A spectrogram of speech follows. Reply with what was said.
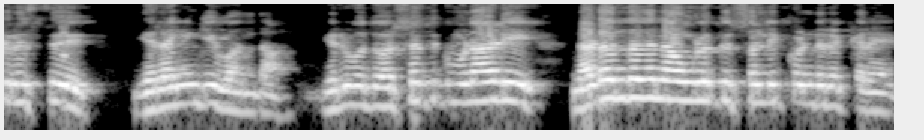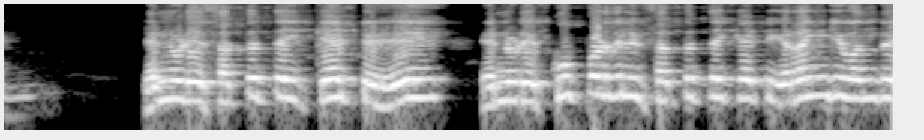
கிறிஸ்து இறங்கி வந்தான். இருபது வருஷத்துக்கு முன்னாடி நடந்ததை நான் உங்களுக்கு சொல்லிக் கொண்டிருக்கிறேன். என்னுடைய சத்தத்தை கேட்டு என்னுடைய கூப்பிடுதலின் சத்தத்தை கேட்டு இறங்கி வந்து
